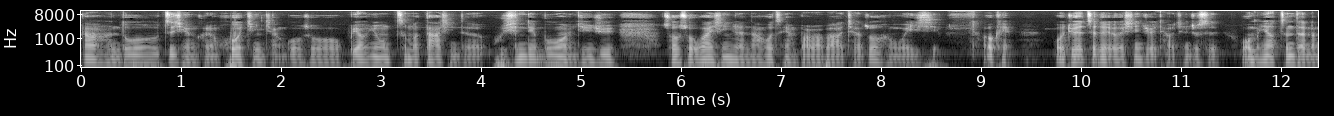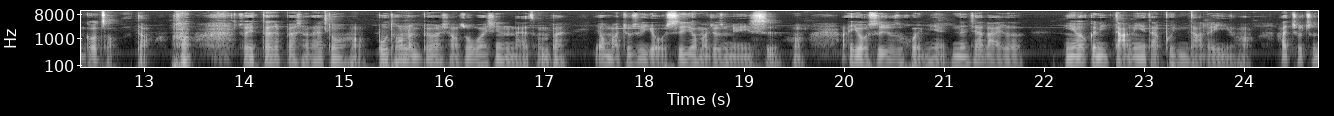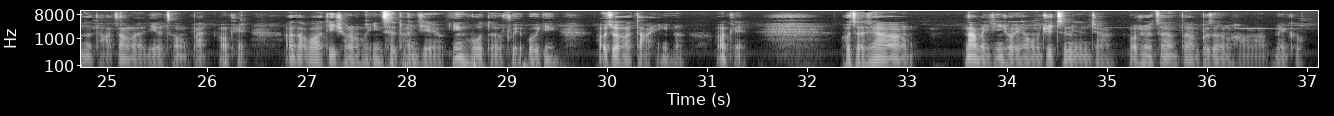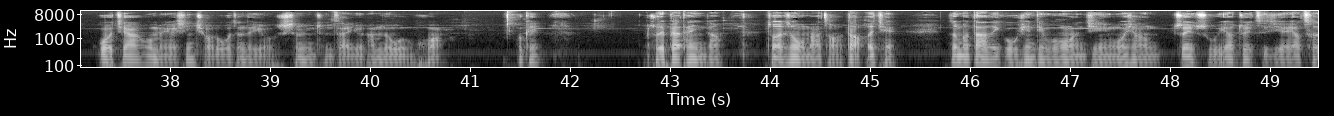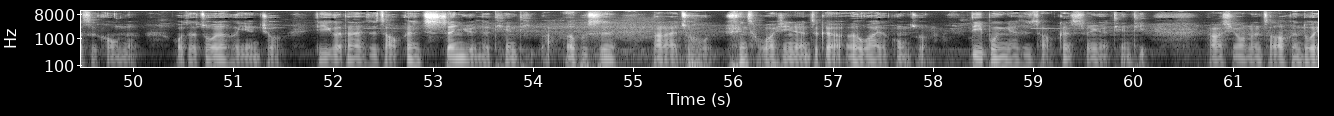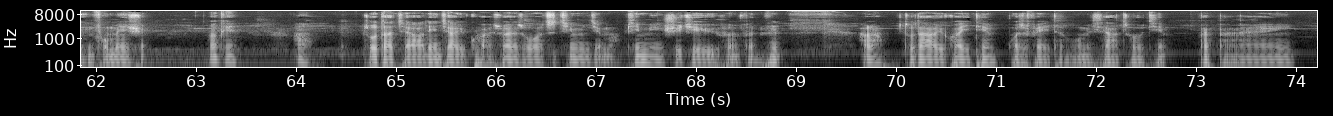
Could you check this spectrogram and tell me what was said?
那很多之前可能霍金讲过，说不要用这么大型的无线电波望远镜去搜索外星人啊，或怎样，叭叭叭，讲说很危险。OK，我觉得这个有个先决条件，就是我们要真的能够找得到哈。所以大家不要想太多哈，普通人不要想说外星人来怎么办，要么就是有事，要么就是没事哈。啊，有事就是毁灭，人家来了，你要跟你打你也打不一定打得赢哈。他就真的打仗了也怎么办？OK，啊，搞不好地球人会因此团结，因祸得福也不一定。到最后他打赢了，OK，或者像纳美星球一样，我们去殖民人家，我觉得这样当然不是很好了。每个国家或每个星球，如果真的有生命存在，有他们的文化，OK，所以不要太紧张。重点是我们要找到，而且这么大的一个无线电波望远镜，我想最主要、最直接要测试功能或者做任何研究，第一个当然是找更深远的天体吧，而不是拿来做寻找外星人这个额外的工作了。第一步应该是找更深远的天体，然后希望能找到更多的 information。OK，好。祝大家连假愉快！虽然说是清明节嘛，清明时节雨纷纷。哼，好了，祝大家愉快一天。我是飞腾我们下周见，拜拜。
